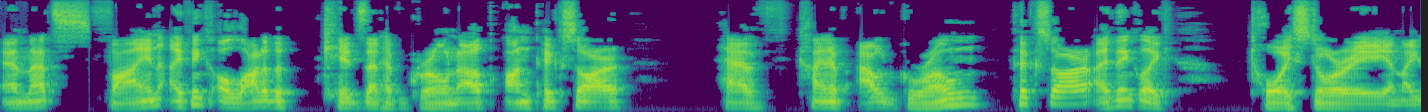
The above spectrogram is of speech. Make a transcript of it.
And that's fine. I think a lot of the kids that have grown up on Pixar have kind of outgrown Pixar. I think like Toy Story and like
